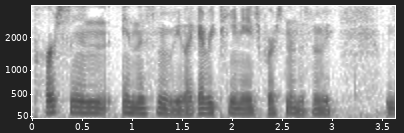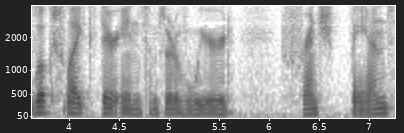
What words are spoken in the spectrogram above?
person in this movie, like every teenage person in this movie, looks like they're in some sort of weird French band.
